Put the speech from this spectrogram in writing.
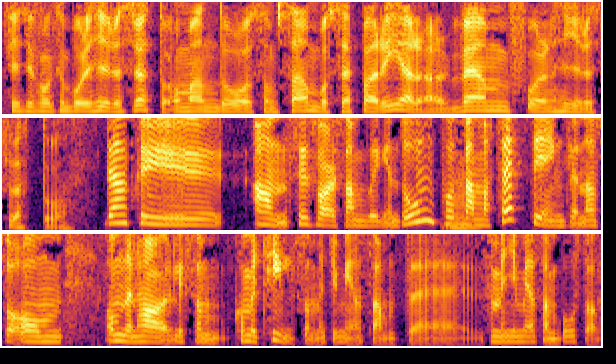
finns ju folk som bor i hyresrätt då. Om man då som sambo separerar, vem får en hyresrätt då? Den ska ju anses vara samboegendom på mm. samma sätt egentligen. Alltså om, om den har liksom kommit till som, ett gemensamt, eh, som en gemensam bostad.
